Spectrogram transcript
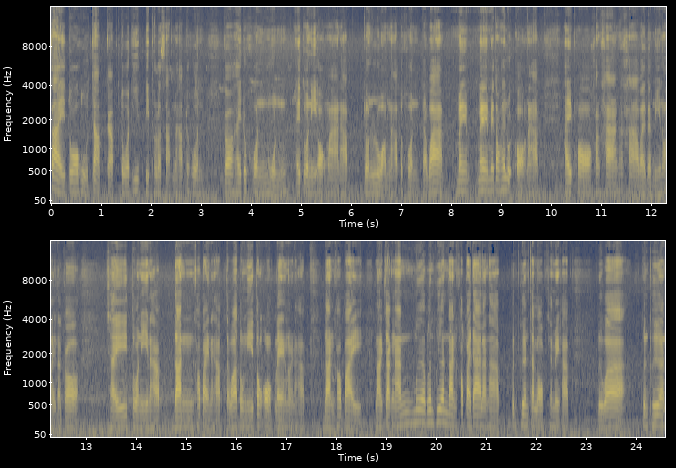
ใส่ตัวหูจับกับตัวที่ติดโทรศัพท์นะครับ ทุกคน ก็ให้ทุกคนหมุนไอ้ตัวนี้ออกมานะครับ จนหลวมนะครับ ทุกคนแต่ว่าไม่ไม่ไม่ต้องให้หลุดออกนะครับ ให้พอค้างๆคาไว้แบบนี้หน่อย แล้วก็ใช้ตัวนี้นะครับ ดันเข้าไปนะครับ แต่ว่าตรงนี้ต้องออกแรงหน่อยนะครับ ดันเข้าไป หลังจากนั้นเมื่อเพื่อนๆดันเข้าไปได้แล้วนะครับ เพื่อนๆจะล็อกใช่ไหมครับ หรือว่าเพื่อน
